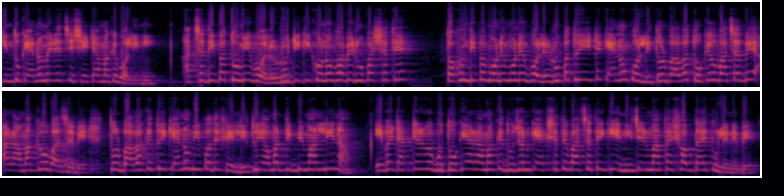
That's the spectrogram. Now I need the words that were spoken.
কিন্তু কেন মেরেছে, সেটা আমাকে বলেনি। আচ্ছা দীপা, তুমি বলো রুডি কি কোনোভাবে রূপার সাথে? তখন দীপা মনে মনে বলে, রূপা, তুই এইটা কেন করলি? তোর বাবা তোকেও বাঁচাবে আর আমাকেও বাঁচাবে। তোর বাবাকে তুই কেন বিপদে ফেললি? তুই আমার দিব্যি মানলি না। এবার ডাক্তারবাবু, তোকে আর আমাকে দুজনকে একসাথে বাঁচাতে গিয়ে নিজের মাথায় সব দায় তুলে নেবে।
